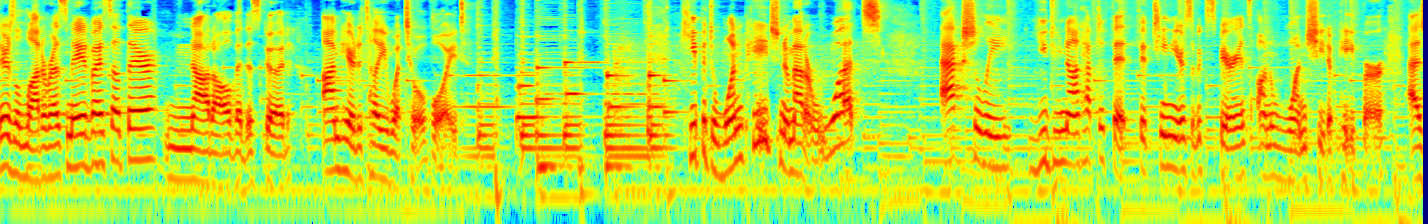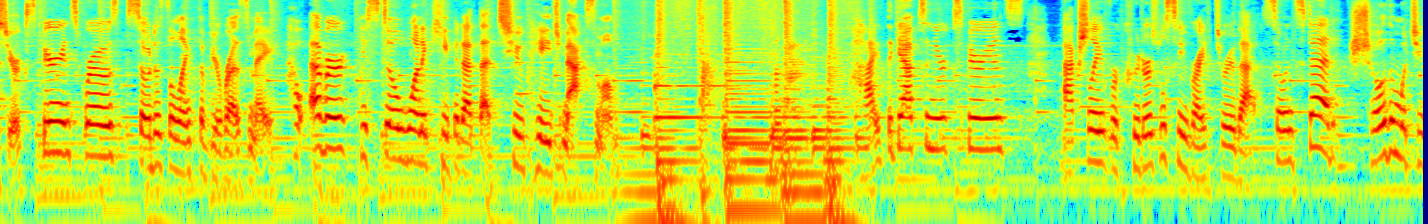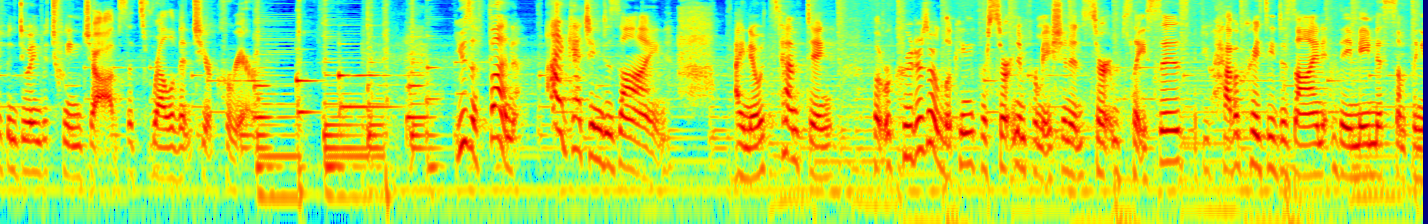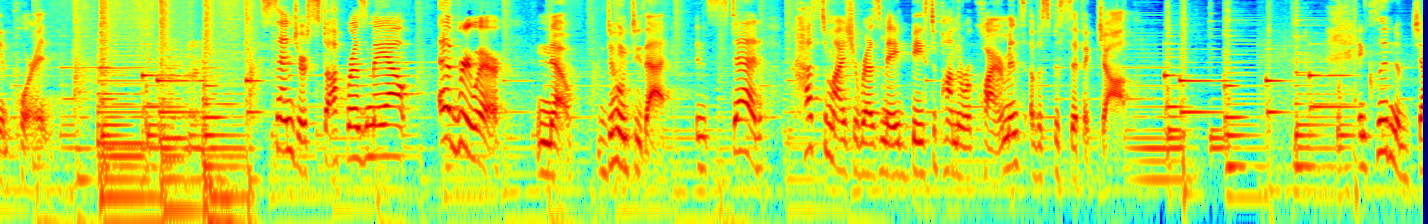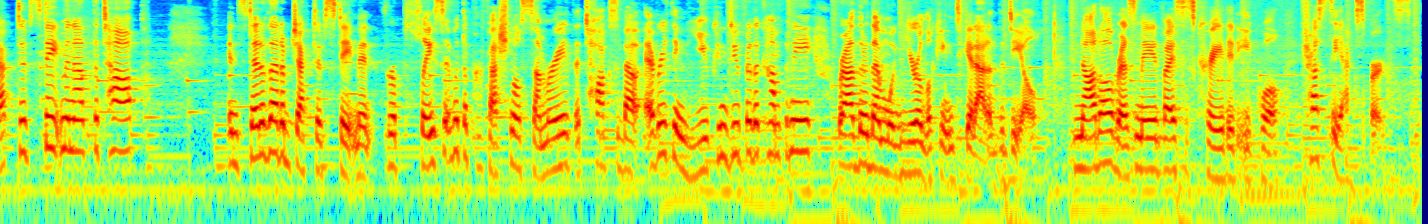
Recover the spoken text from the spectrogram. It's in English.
There's a lot of resume advice out there, not all of it is good. I'm here to tell you what to avoid. Keep it to one page no matter what. Actually, you do not have to fit 15 years of experience on one sheet of paper. As your experience grows, so does the length of your resume. However, you still want to keep it at that two page maximum. Hide the gaps in your experience. Actually, recruiters will see right through that. So instead, show them what you've been doing between jobs that's relevant to your career. Use a fun, eye-catching design. I know it's tempting, but recruiters are looking for certain information in certain places. If you have a crazy design, they may miss something important. Send your stock resume out everywhere. No, don't do that. Instead, customize your resume based upon the requirements of a specific job. Include an objective statement at the top, Instead of that objective statement, replace it with a professional summary that talks about everything you can do for the company rather than what you're looking to get out of the deal. Not all resume advice is created equal. Trust the experts.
